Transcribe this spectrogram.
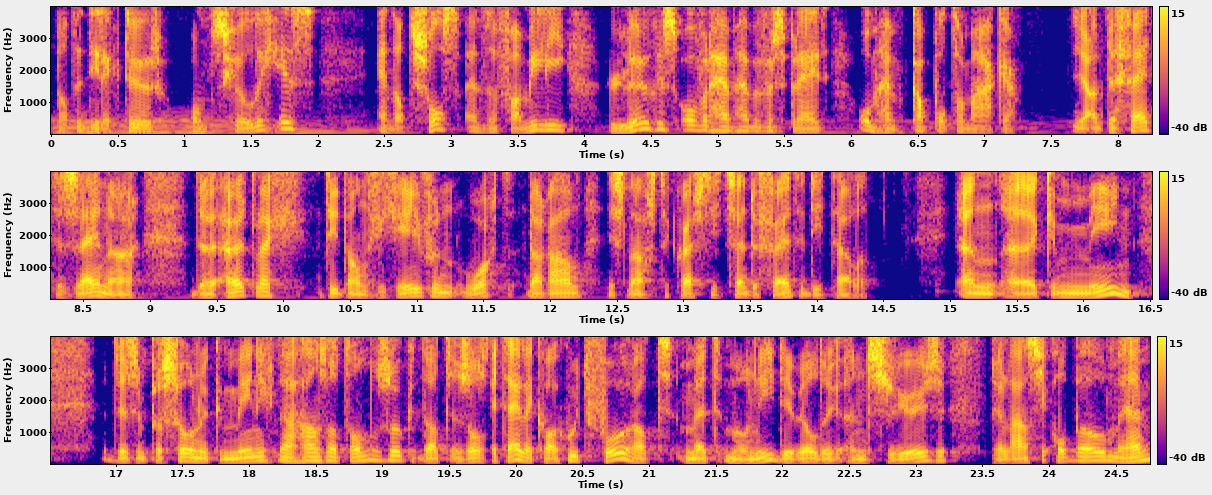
Dat de directeur onschuldig is en dat Jos en zijn familie leugens over hem hebben verspreid om hem kapot te maken. Ja, de feiten zijn er. De uitleg die dan gegeven wordt daaraan is naast de kwestie. Het zijn de feiten die tellen. En uh, ik meen, het is een persoonlijke mening naar Hans het onderzoek, dat Jos het eigenlijk wel goed voor had met Moni. Die wilde een serieuze relatie opbouwen met hem.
